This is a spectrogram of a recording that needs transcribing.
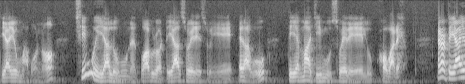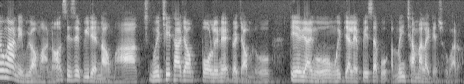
တရားရုံးမှာပေါ့နော်။ချင်းငွေရလိုမှုနဲ့သွားပြီးတော့တရားစွဲတယ်ဆိုရင်အဲ့ဒါကိုတရားမကြီးမှုစွဲတယ်လို့ခေါ်ပါတယ်။ အဲ့တော့တရားရုံးကနေပြီးတော့မှနော်စစ်စစ်ပြီးတဲ့နောက်မှာငွေချေးထားကြောင်းပေါ်လွင်တဲ့အတွက်ကြောင့်မလို့တရားပြိုင်ကိုငွေပြန်လဲပေးဆက်ဖို့အမိန့်ချမှတ်လိုက်တယ်ဆိုပါတော့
